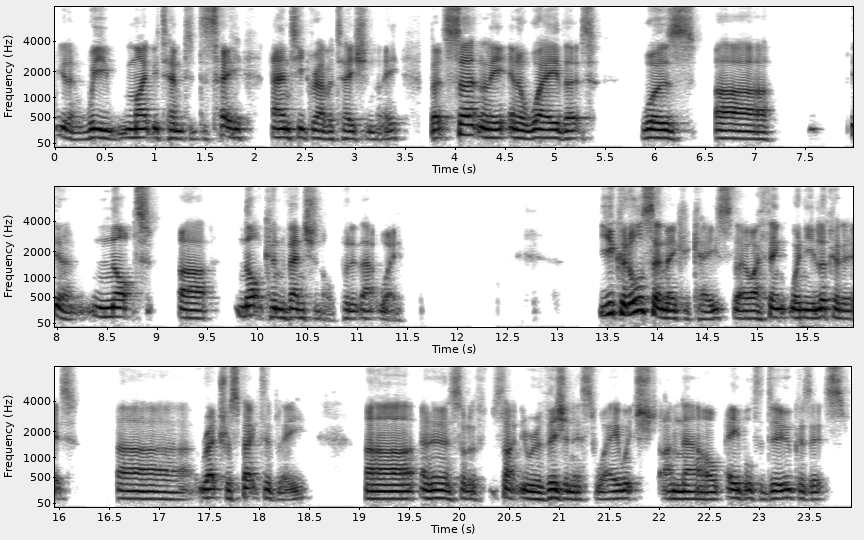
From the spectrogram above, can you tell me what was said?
you know we might be tempted to say anti-gravitationally, but certainly in a way that was uh, you know not uh, not conventional. Put it that way. You could also make a case, though, I think, when you look at it uh, retrospectively uh, and in a sort of slightly revisionist way, which I'm now able to do because it's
